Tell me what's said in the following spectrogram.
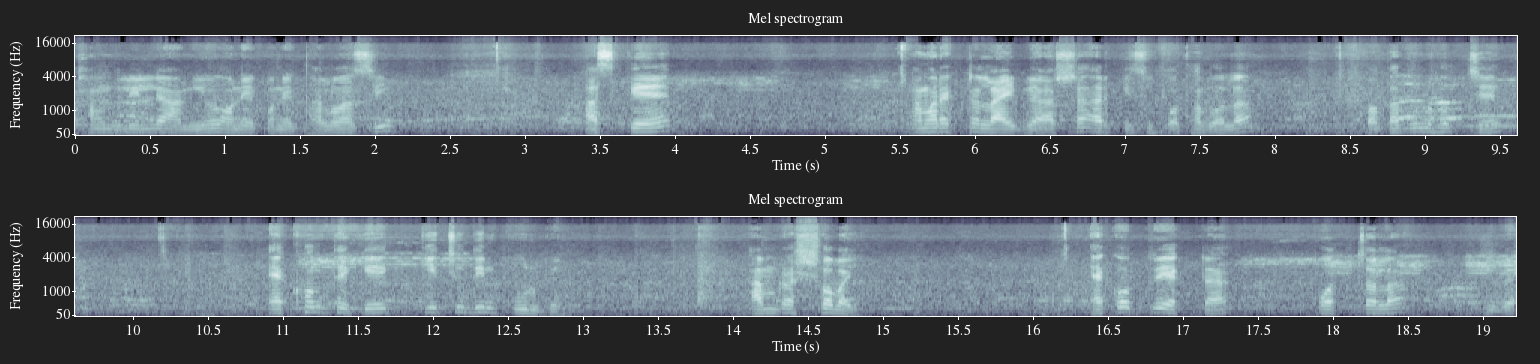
আলহামদুলিল্লাহ, আমিও অনেক অনেক ভালো আছি। আজকে আমার একটা লাইভে আসা আর কিছু কথা বলা। কথাগুলো হচ্ছে, এখন থেকে কিছুদিন পূর্বে আমরা সবাই একত্রে একটা পথ চলা কিংবা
